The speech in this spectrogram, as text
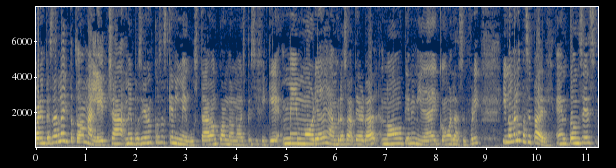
para empezar, la dieta toda mal hecha. Me pusieron cosas que ni me gustaban cuando no especifiqué. Memoria de hambre. O sea, de verdad no tienen idea de cómo la sufrí. Y no me lo pasé padre. Entonces,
